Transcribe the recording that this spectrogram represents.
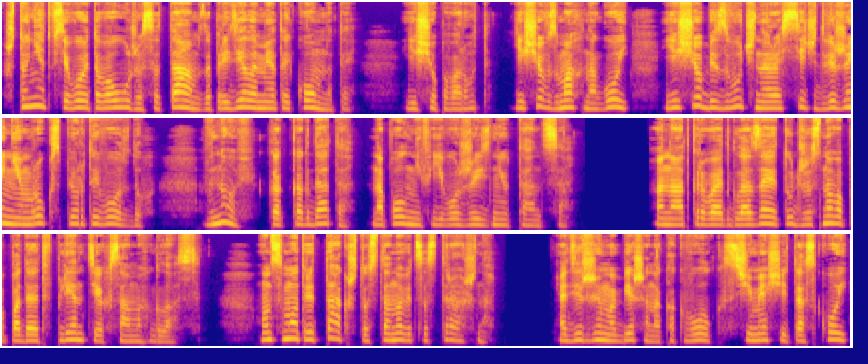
Что нет всего этого ужаса там, за пределами этой комнаты. Еще поворот, еще взмах ногой, еще беззвучно рассечь движением рук спёртый воздух. Вновь, как когда-то, наполнив его жизнью танца. Она открывает глаза и тут же снова попадает в плен тех самых глаз. Он смотрит так, что становится страшно. Одержимо бешено, как волк, с щемящей тоской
